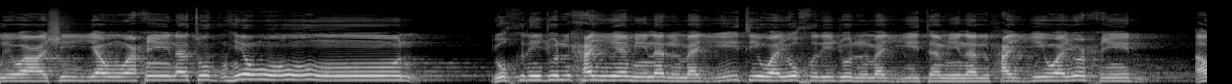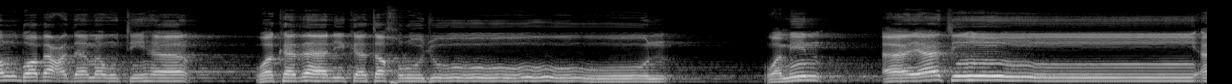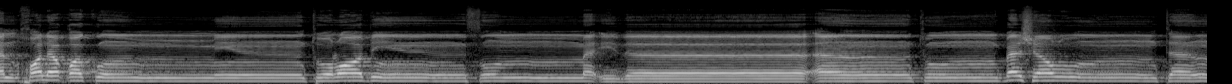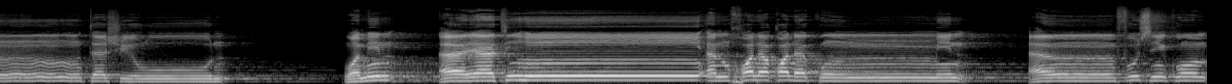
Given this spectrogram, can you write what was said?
وعشيا وحين تظهرون. يخرج الحي من الميت ويخرج الميت من الحي ويحيي الأرض بعد موتها وكذلك تخرجون. ومن آياته أن خلقكم تراب ثم إذا أنتم بشر تنتشرون. ومن آياته أن خلق لكم من أنفسكم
